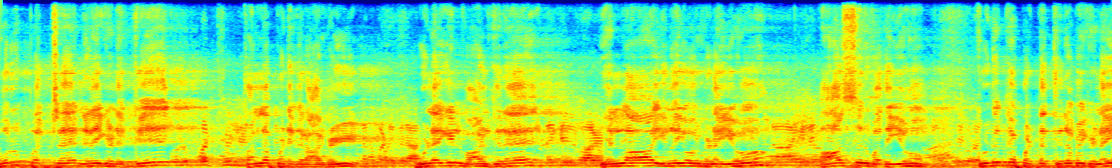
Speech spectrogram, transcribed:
பொறுப்பற்ற நிலைகளுக்கு தள்ளப்படுகிறார்கள். உலகில் வாழ்கிற எல்லா இளையோர்களையும் ஆசிர்வதியும். கொடுக்கப்பட்ட திறமைகளை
